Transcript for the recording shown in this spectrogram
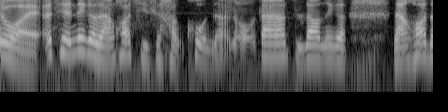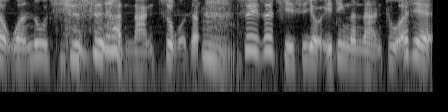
对，而且那个兰花其实很困难哦。大家知道那个兰花的纹路其实是很难做的，嗯，所以这其实有一定的难度。而且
